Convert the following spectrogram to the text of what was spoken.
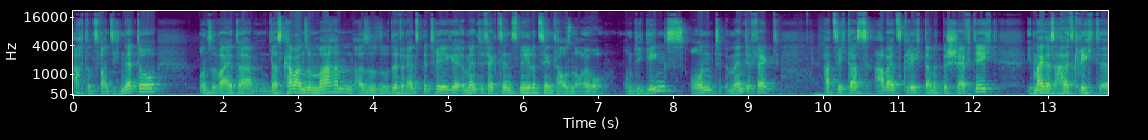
28 netto und so weiter. Das kann man so machen, also so Differenzbeträge. Im Endeffekt sind es mehrere 10.000 Euro. Um die ging es und im Endeffekt hat sich das Arbeitsgericht damit beschäftigt. Ich meine, das Arbeitsgericht äh,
